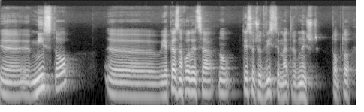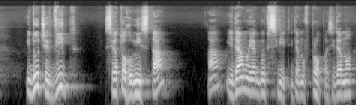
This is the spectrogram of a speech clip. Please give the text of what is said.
е, місто, е, яке знаходиться ну, 1200 метрів нижче. Тобто, ідучи від святого міста, а, йдемо якби в світ, йдемо в пропасть, йдемо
